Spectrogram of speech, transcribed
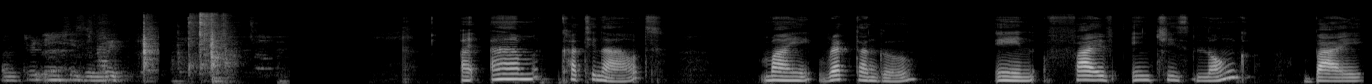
and 3 inches in width. I am cutting out my rectangle in 5 inches long by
